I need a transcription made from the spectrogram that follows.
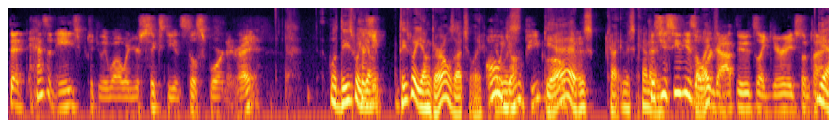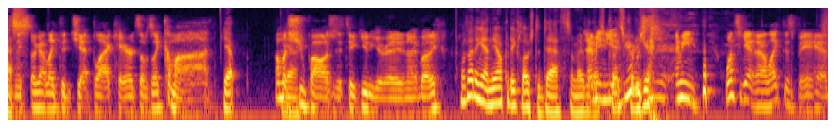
that hasn't aged particularly well when you're 60 and still sporting it, right? Well, these were young. you- these were young girls actually. Oh, was- young people, Yeah, okay. it was. It was kind of Because you see these older goth dudes like your age sometimes, Yes. and they still got like the jet black hair and stuff. It's like, come on, Yep. how much Yeah. shoe polish does it take you to get ready tonight, buddy? Well, then again, you're pretty close to death, so maybe I that's, mean, that's you ever pretty good. seen? I mean, once again, I like this band.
